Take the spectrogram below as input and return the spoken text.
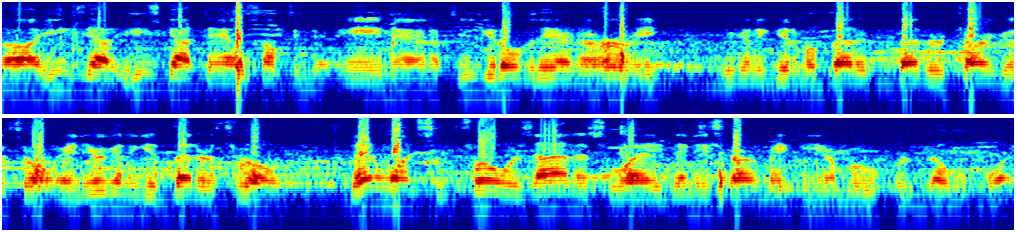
Uh, he's got he's got to have something to aim at. If you get over there in a hurry, you're going to get him a better better target throw, and you're going to get better throws. Then once the throw is on its way, then you start making your move for the double play.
